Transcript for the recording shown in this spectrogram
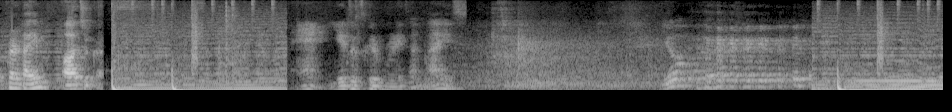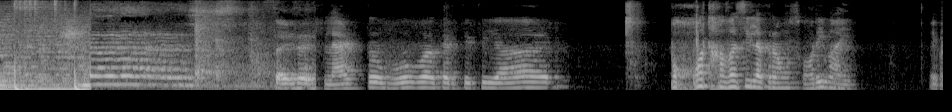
अपना टाइम आ चुका है ये तो स्क्रिप्ट नहीं था नाइस यो सही सही। फ्लैट तो वो हुआ करती थी यार। बहुत हवसी लग रहा हूँ सॉरी भाई। एक-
